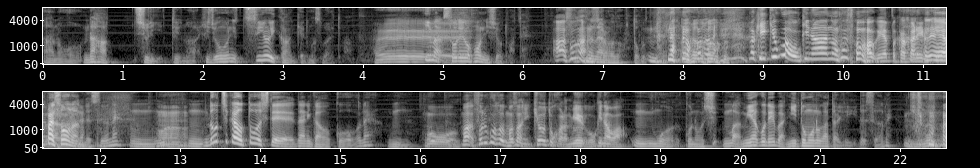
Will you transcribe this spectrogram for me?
あの那覇首里っていうのは非常に強い関係で結ばれてます。今それを本にしようと思って。あそうなんですなるほどとなるほど、ね、まあ結局は沖縄のことはやっぱ書かれる、ね、やっぱりそうなんですよね、うんうんうん、どっちかを通して何かをこうね、うん、おまあそれこそまさに京都から見える沖縄、うん、もうこのしまあ都で言えば二都物語ですよね。二都物語。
